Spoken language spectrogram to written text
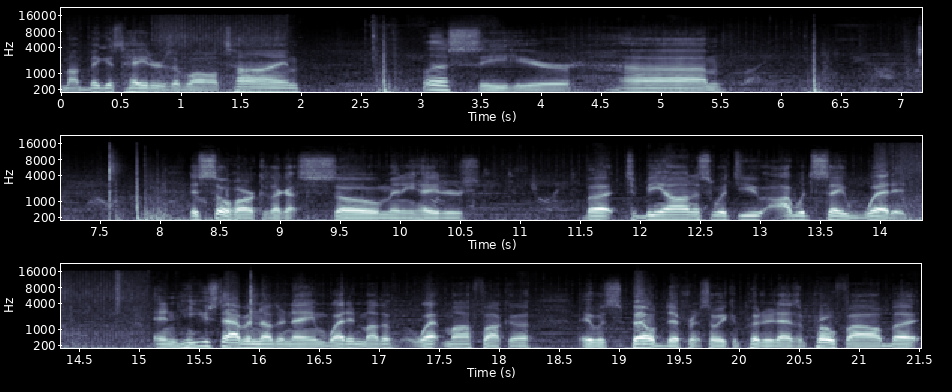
my biggest haters of all time. Let's see here. Um, it's so hard because I got so many haters. But to be honest with you, I would say Wedded. And he used to have another name, Wedded Mother Wet Motherfucker. It was spelled different so he could put it as a profile, but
